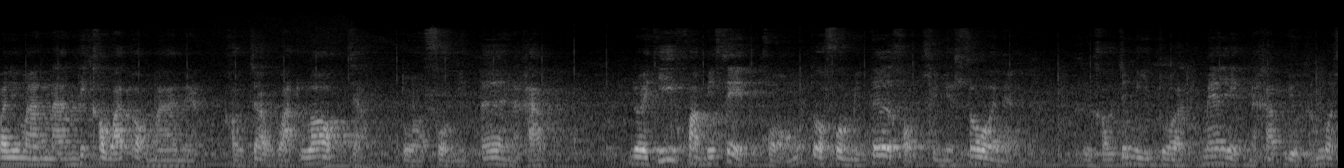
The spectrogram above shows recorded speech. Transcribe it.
ปริมาณน้ำที่เขาวัดออกมาเนี่ยเขาจะวัดรอบจากตัวโฟมิเตอร์นะครับ โดยที่ความพิเศษของตัวโฟมิเตอร์ของซินเนโซเนี่ยคือเขาจะมีตัวแม่เหล็กนะครับ อยู่ทั้งหมด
